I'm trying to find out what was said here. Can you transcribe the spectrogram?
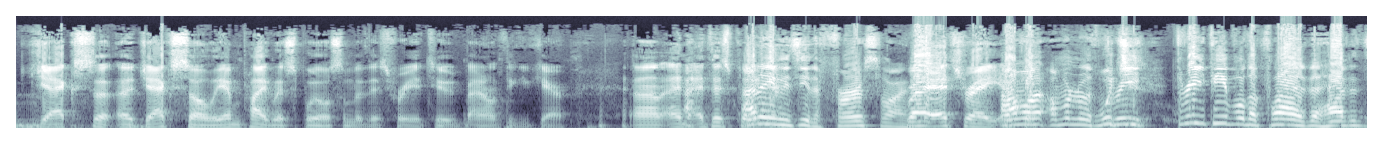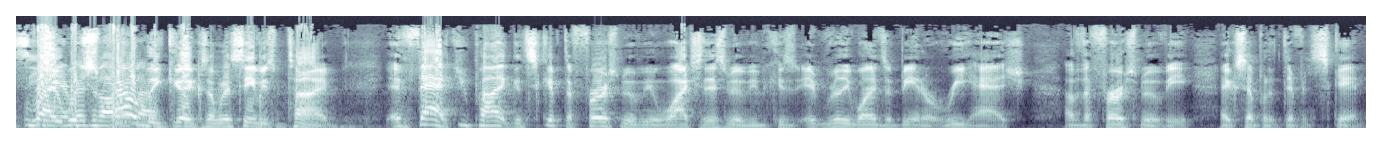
Jack uh, Jack Sully. I'm probably going to spoil some of this for you too, but I don't think you care. Um, and at this point, I didn't even see the first one. Right, that's right. I want, I'm going to three is- three people the planet that haven't seen right, which is probably good because I'm going to save you some time. In fact, you probably can skip the first movie and watch this movie because it really winds up being a rehash of the first movie, except with a different skin.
